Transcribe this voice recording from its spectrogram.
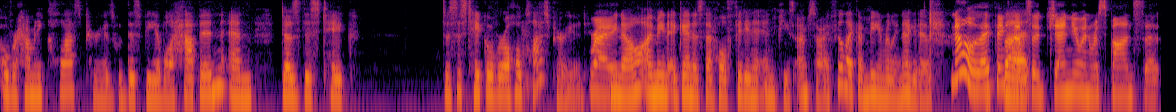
over how many class periods would this be able to happen, and does this take does this take over a whole class period? right You know, I mean, again, it's that whole fitting it in piece. I'm sorry, I feel like I'm being really negative. No, I think that's a genuine response that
